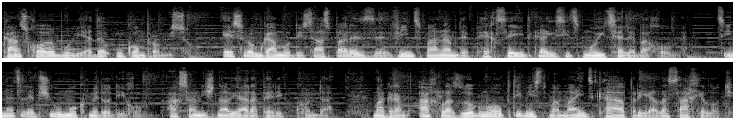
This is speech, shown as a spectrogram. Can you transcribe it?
განსხვავებულია და უკომპრომისო. ეს რომ გამოდის ასპარეზზე, ვინც მანამდე ფეხზე იდგა, ისიც მოიცელება ხოლმე. წინა წლებში უმოქმედოდ იყო. აღსანიშნავი არაფერი ჰქონდა, მაგრამ ახლა ზოგმა ოპტიმისტმა მაინც გააპრიალა სახელოთი.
